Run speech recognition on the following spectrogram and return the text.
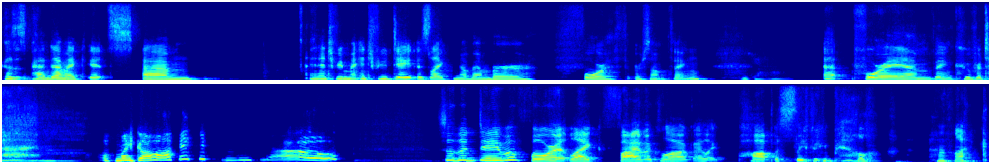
because it's pandemic, it's um an interview. My interview date is like November 4th or something yeah. at 4 a.m. Vancouver time. Oh my God. no. So the day before at like five o'clock, I like pop a sleeping pill and like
